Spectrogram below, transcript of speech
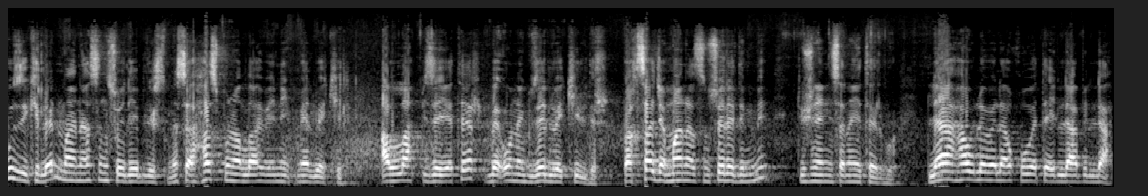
Bu zikirlerin manasını söyleyebilirsin. Mesela hasbunallah ve ni'mel vekil. Allah bize yeter ve ona güzel vekildir. Bak sadece manasını söyledim mi düşünen insana yeter bu. La havle ve la kuvvete illa billah.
